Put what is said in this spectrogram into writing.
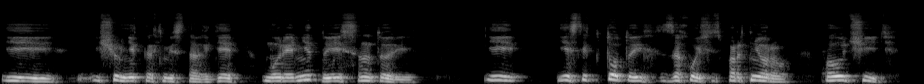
и еще в некоторых местах, где моря нет, но есть санатории. И если кто-то захочет из партнеров получить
